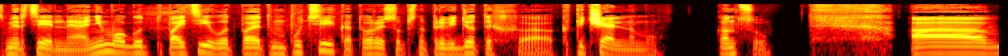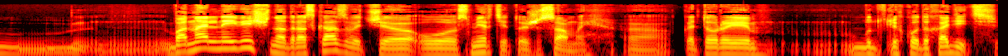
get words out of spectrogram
смертельные, они могут пойти вот по этому пути, который, собственно, приведет их э, к печальному концу. А банальные вещи надо рассказывать э, о смерти той же самой, э, которые будут легко доходить.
